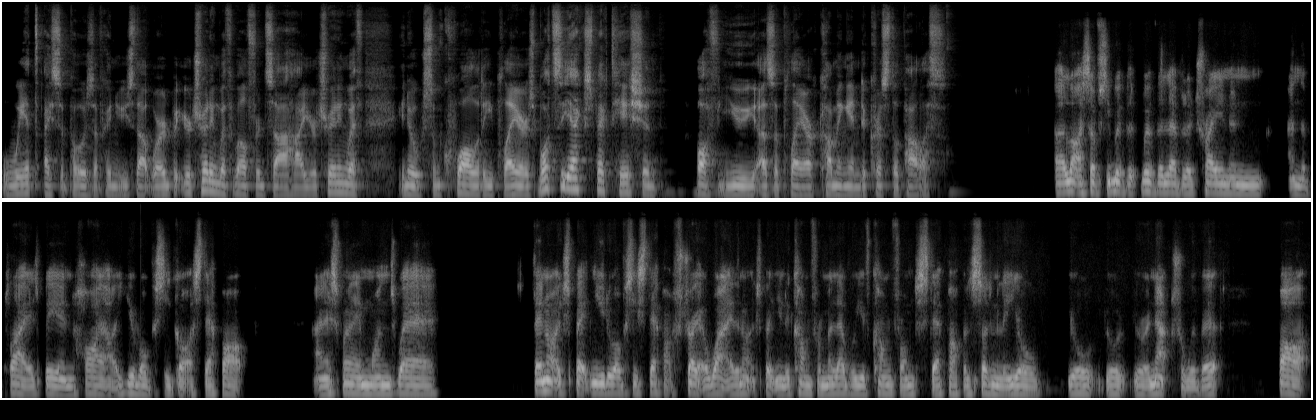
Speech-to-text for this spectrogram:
weight, I suppose if I can use that word. But you're training with Wilfried Zaha, you're training with, you know, some quality players. What's the expectation of you as a player coming into Crystal Palace? Uh, like obviously with the, with the level of training and the players being higher, you've obviously got to step up. And it's one of them ones where they're not expecting you to obviously step up straight away. They're not expecting you to come from a level you've come from to step up and suddenly you're you're you're you're a natural with it. But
